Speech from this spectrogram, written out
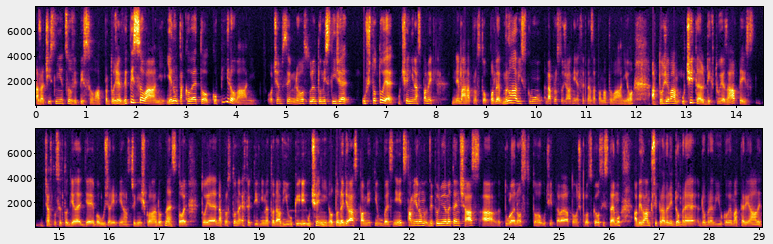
a začít s ní něco vypisovat. Protože vypisování, jenom takovéto kopírování, o čem si mnoho studentů myslí, že už toto je učení na spaměť, nemá naprosto, podle mnoha výzkumů, naprosto žádný efekt na zapamatování. Jo? A to, že vám učitel diktuje zápis, často se to děje, děje bohužel i na středních školách dodnes, to, to je naprosto neefektivní metoda výuky i učení. Jo? To nedělá z paměti vůbec nic, tam jenom vyplňujeme ten čas a tu lenost toho učitele a toho školského systému, aby vám připravili dobré, dobré výukové materiály,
